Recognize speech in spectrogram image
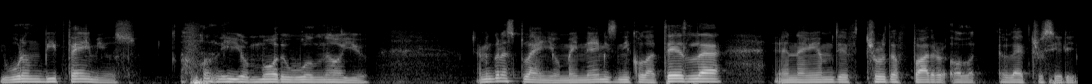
you wouldn't be famous. Only your mother will know you. I'm gonna explain you. My name is Nikola Tesla and I am the true father of electricity.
